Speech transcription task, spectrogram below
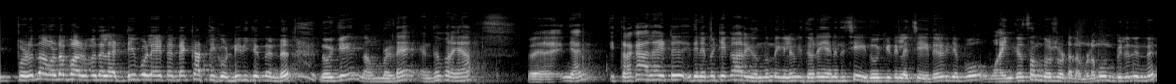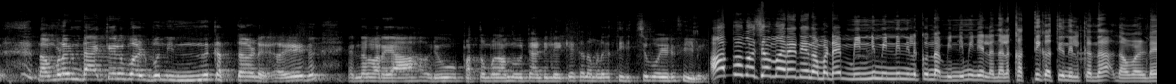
ഇപ്പോഴും നമ്മുടെ ബൾബ് നല്ല അടിപൊളിയായിട്ട് തന്നെ കത്തിക്കൊണ്ടിരിക്കുന്നുണ്ട്. നോക്കിയേ നമ്മളുടെ എന്താ പറയാ ഏഹ് ഞാൻ ഇത്ര കാലമായിട്ട് ഇതിനെപ്പറ്റിയൊക്കെ അറിയുന്നുണ്ടെങ്കിലും ഇതുവരെ ഞാനിത് ചെയ്തു നോക്കിയിട്ടില്ല. ചെയ്തു കഴിഞ്ഞപ്പോൾ ഭയങ്കര സന്തോഷം കേട്ടോ. നമ്മുടെ മുമ്പിൽ നിന്ന് നമ്മൾ ഉണ്ടാക്കിയ ഒരു ബൾബ് നിന്ന് കത്താണ്. അതായത് എന്താ പറയാ ഒരു പത്തൊമ്പതാം നൂറ്റാണ്ടിലേക്കൊക്കെ നമ്മൾ തിരിച്ചു പോയൊരു ഫീൽ അപ്പൊ മച്ചന്മാരെ നമ്മുടെ മിന്നി മിന്നി നിൽക്കുന്ന മിന്നി മിന്നി അല്ല നല്ല കത്തി കത്തി നിൽക്കുന്ന നമ്മളുടെ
